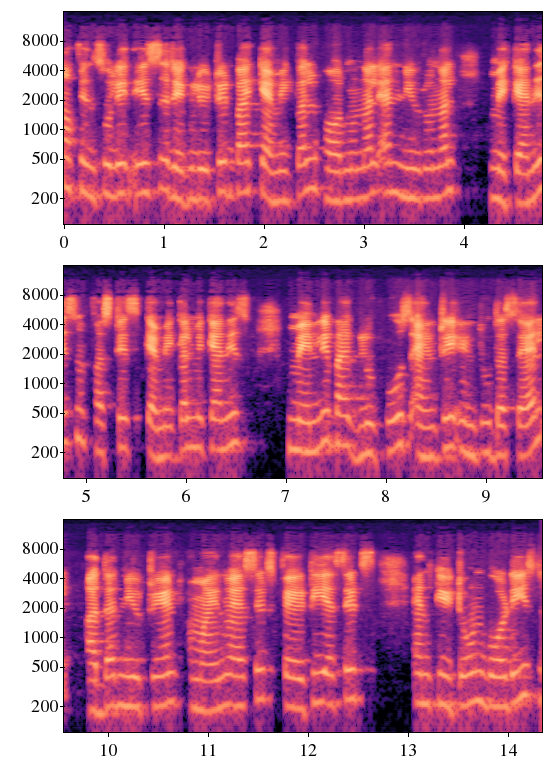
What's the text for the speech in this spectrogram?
of insulin is regulated by chemical hormonal and neuronal mechanism first is chemical mechanism mainly by glucose entry into the cell other nutrient amino acids fatty acids and ketone bodies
